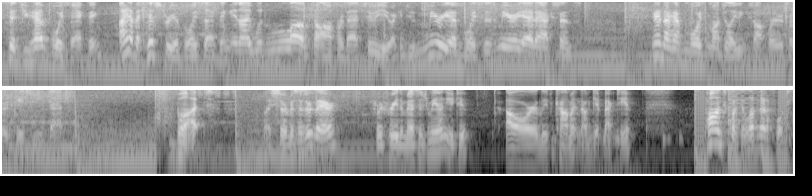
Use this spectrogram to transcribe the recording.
since you have voice acting, I have a history of voice acting, and I would love to offer that to you. I can do myriad voices, myriad accents, and I have voice modulating software, so in case you need that. But my services are there. Feel free to message me on YouTube or leave a comment and I'll get back to you. Pawns collected 11 out of 14.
